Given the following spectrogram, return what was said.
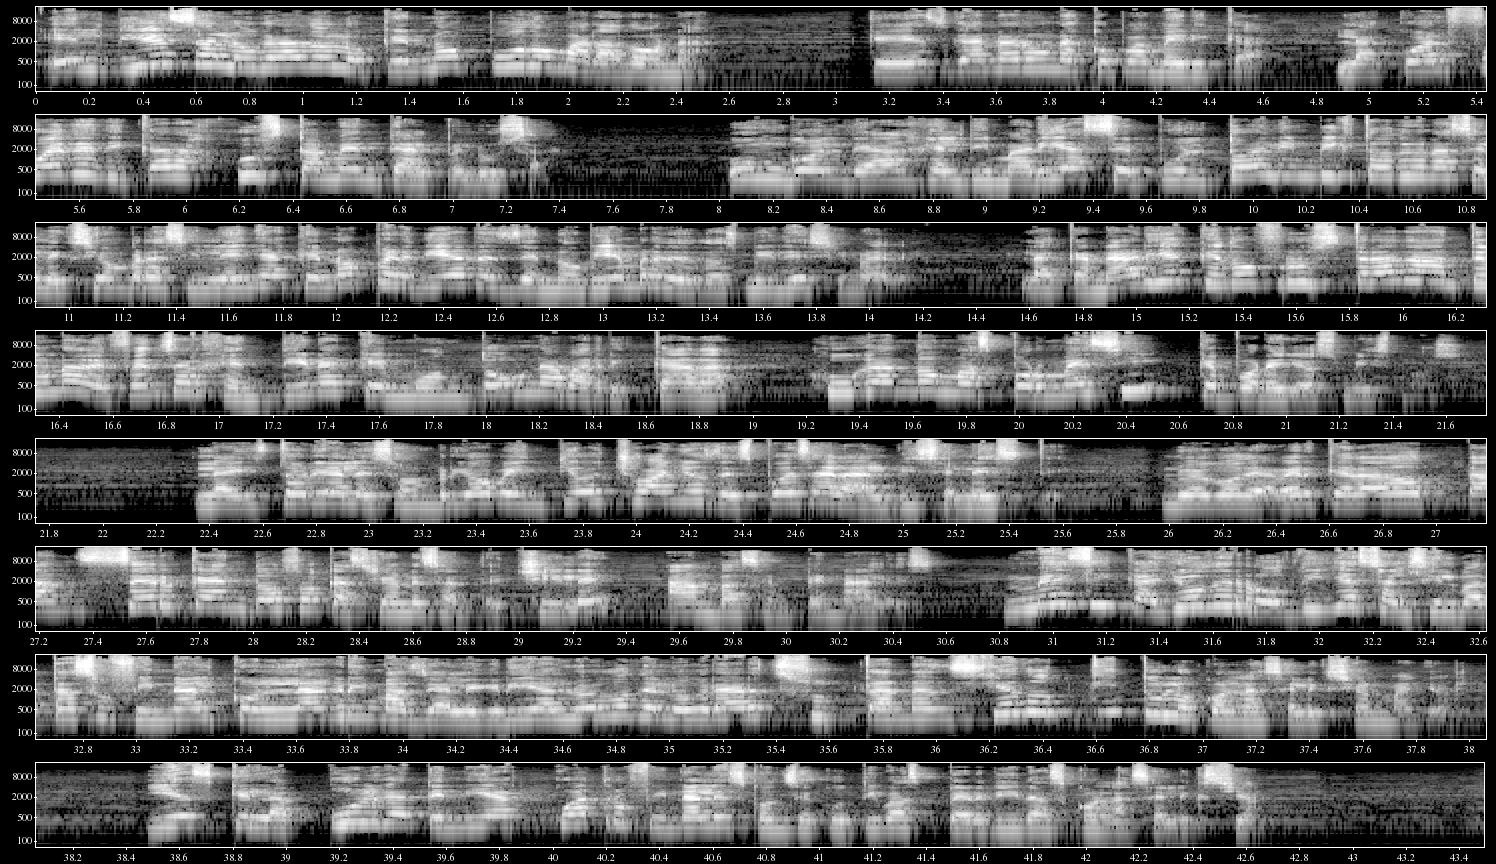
El 10 ha logrado lo que no pudo Maradona, que es ganar una Copa América, la cual fue dedicada justamente al Pelusa. Un gol de Ángel Di María sepultó el invicto de una selección brasileña que no perdía desde noviembre de 2019. La Canaria quedó frustrada ante una defensa argentina que montó una barricada jugando más por Messi que por ellos mismos. La historia le sonrió 28 años después al albiceleste, luego de haber quedado tan cerca en dos ocasiones ante Chile, ambas en penales. Messi cayó de rodillas al silbatazo final con lágrimas de alegría luego de lograr su tan ansiado título con la selección mayor. Y es que la Pulga tenía cuatro finales consecutivas perdidas con la selección.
